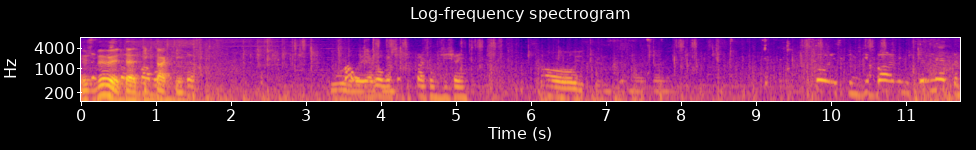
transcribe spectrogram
Już były te tiktaki. Mało nie było właśnie tiktaków dzisiaj. O, jest tu internetem. Jest z tym jebanym internetem,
